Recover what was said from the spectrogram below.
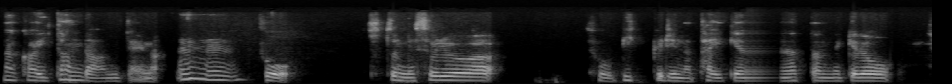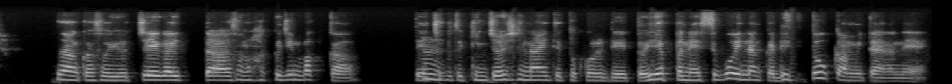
なんかいたんだ、みたいな。うんうん。そう。ちょっとね、それは、そう、びっくりな体験だったんだけど、なんかそう、よっちえが言った、その白人ばっかで、うんちょっと緊張しないってところで言うと、やっぱね、すごいなんか劣等感みたいなね、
